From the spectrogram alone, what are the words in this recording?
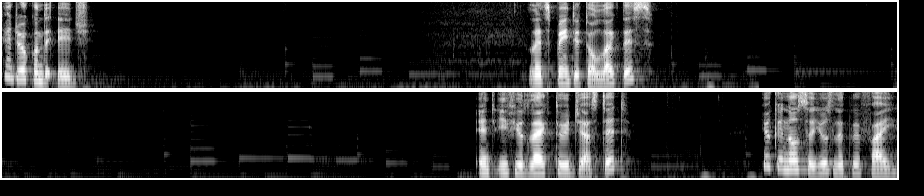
And work on the edge. Let's paint it all like this. And if you'd like to adjust it, you can also use Liquify.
